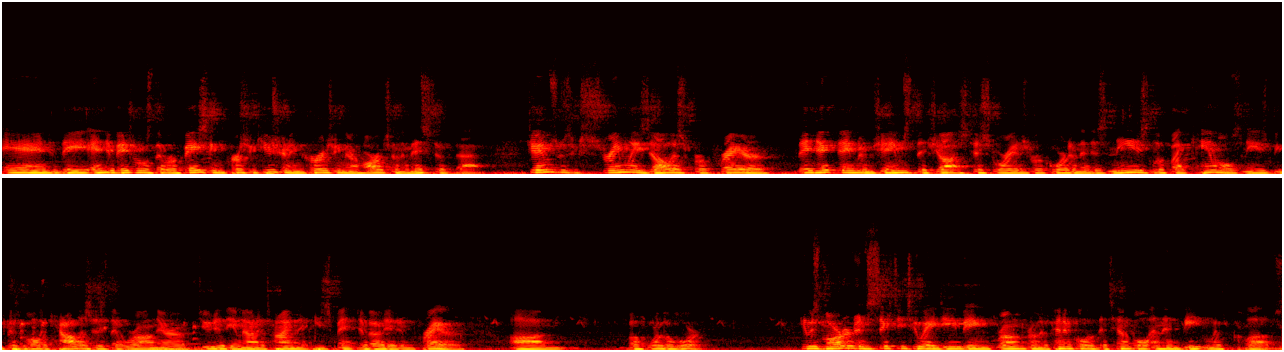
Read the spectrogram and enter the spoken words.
and the individuals that were facing persecution, encouraging their hearts in the midst of that. James was extremely zealous for prayer They nicknamed him James the Just, historians record, and that his knees looked like camel's knees because of all the calluses that were on there due to the amount of time that he spent devoted in prayer um, before the Lord. He was martyred in 62 AD, being thrown from the pinnacle of the temple and then beaten with clubs.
